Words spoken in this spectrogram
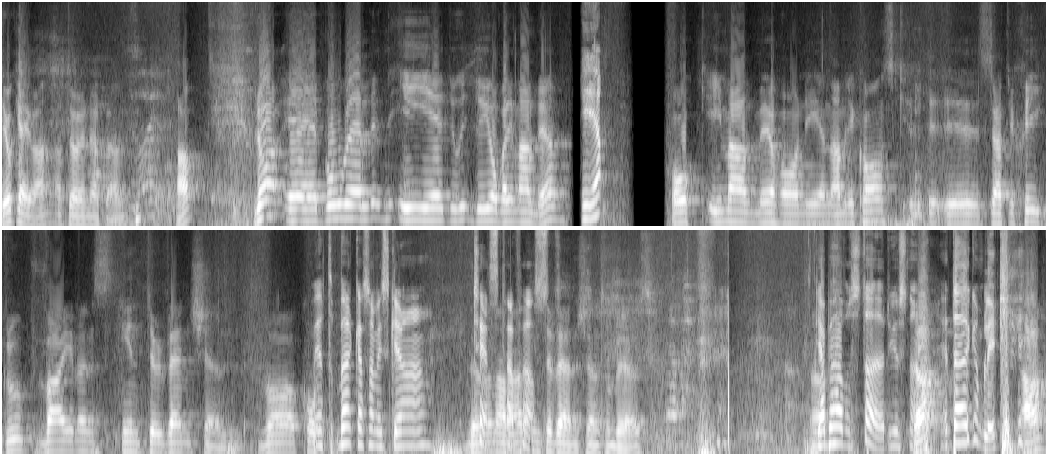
Det är okej okay, va, att dörren är öppen? Ja. Bra. Eh, Boel, i, du, du jobbar i Malmö? Ja. Och i Malmö har ni en amerikansk eh, eh strategi, Group Violence Intervention. Vad kort... Det verkar som vi ska testa först. Det är någon intervention som behövs. Ja. Jag behöver stöd just nu. Ja. Ett ögonblick. Ja.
